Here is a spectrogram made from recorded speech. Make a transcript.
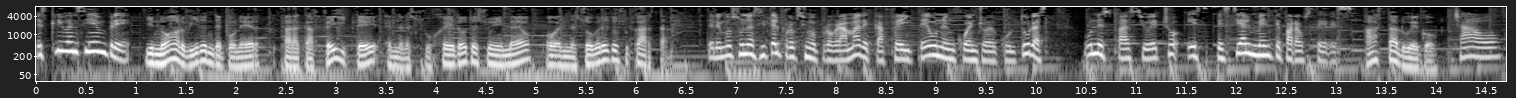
Escriban siempre. Y no olviden de poner para café y té en el sujeto de su email o en el sobre de su carta. Tenemos una cita el próximo programa de Café y Té, un encuentro de culturas, un espacio hecho especialmente para ustedes. Hasta luego. Chao.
